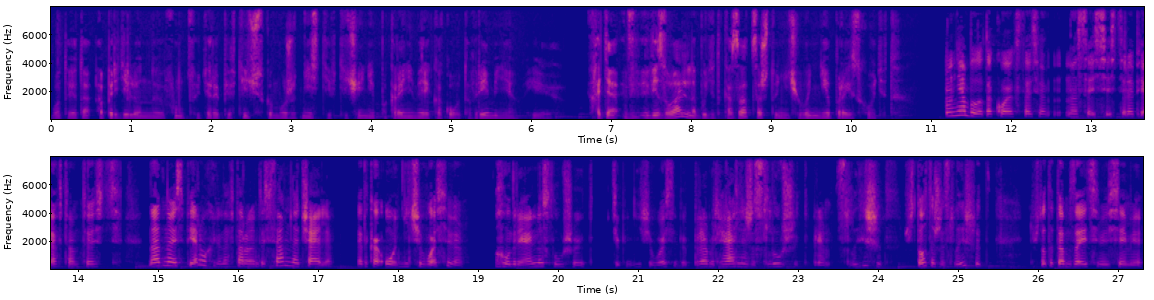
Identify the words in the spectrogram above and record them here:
Вот это определенную функцию терапевтическую может нести в течение, по крайней мере, какого-то времени. И... Хотя визуально будет казаться, что ничего не происходит. У меня было такое, кстати, на сессии с терапевтом. То есть на одной из первых или на второй, то есть в самом начале. Я такая, о, ничего себе. Он реально слушает. Типа, ничего себе. Прям реально же слушает. Прям слышит. Что-то же слышит. Что-то там за этими всеми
